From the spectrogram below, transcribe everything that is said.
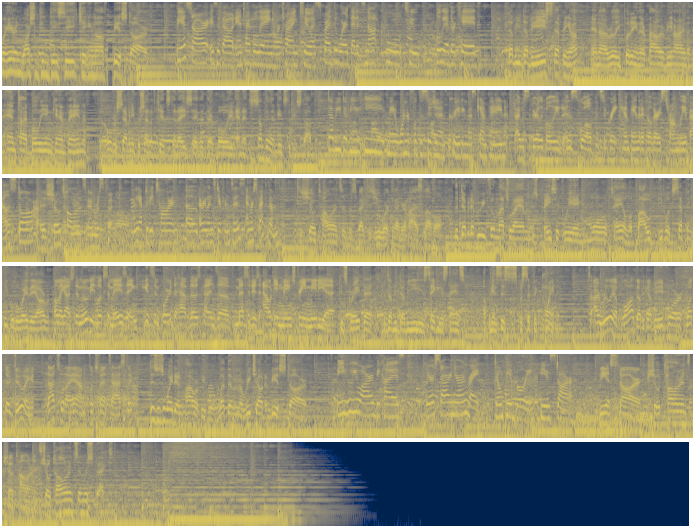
We're here in Washington, D.C., kicking off Be a Star. Be a Star is about anti bullying, and we're trying to spread the word that it's not cool to bully other kids. WWE stepping up and uh, really putting their power behind an anti-bullying campaign. Over 70% of kids today say that they're bullied, and it's something that needs to be stopped. WWE made a wonderful decision in creating this campaign. I was severely bullied in school. It's a great campaign that I feel very strongly about. Star is show tolerance and respect. We have to be tolerant of everyone's differences and respect them. To show tolerance and respect is you working on your highest level. The WWE film That's What I Am is basically a moral tale about people accepting people the way they are. Oh my gosh, the movie looks amazing. It's important to have those kinds of messages out in mainstream media. It's great that the WWE is taking a stance up against this specific point. I really applaud WWE for what they're doing. That's what I am. It looks fantastic. This is a way to empower people, let them reach out and be a star. Be who you are because you're a star in your own right. Don't be a bully. Be a star. Be a star. Show tolerance. Show tolerance. Show tolerance and respect.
